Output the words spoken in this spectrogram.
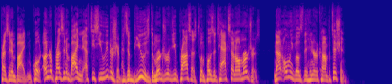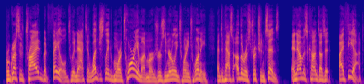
President Biden. Quote, under President Biden, FTC leadership has abused the merger review process to impose a tax on all mergers, not only those that hinder competition. Progressive tried but failed to enact a legislative moratorium on mergers in early 2020 and to pass other restrictions since. And now Ms. Khan does it by fiat.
